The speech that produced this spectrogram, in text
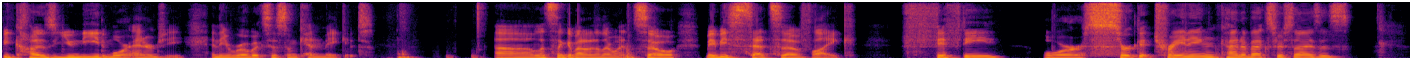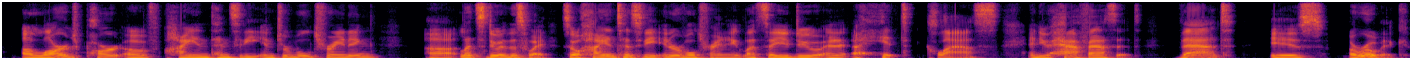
because you need more energy and the aerobic system can make it. Uh, let's think about another one. So maybe sets of like 50 or circuit training kind of exercises. A large part of high intensity interval training uh, let's do it this way. So high intensity interval training, let's say you do a, a HIIT class and you half-ass it. That is aerobic.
